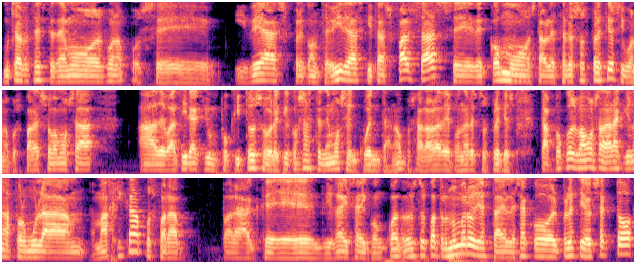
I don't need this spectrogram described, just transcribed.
Muchas veces tenemos, bueno, pues eh, ideas preconcebidas, quizás falsas, eh, de cómo establecer esos precios y bueno, pues para eso vamos a, a debatir aquí un poquito sobre qué cosas tenemos en cuenta, ¿no? Pues a la hora de poner estos precios. Tampoco os vamos a dar aquí una fórmula mágica, pues para para que digáis ahí con cuatro, estos cuatro números ya está, le saco el precio exacto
